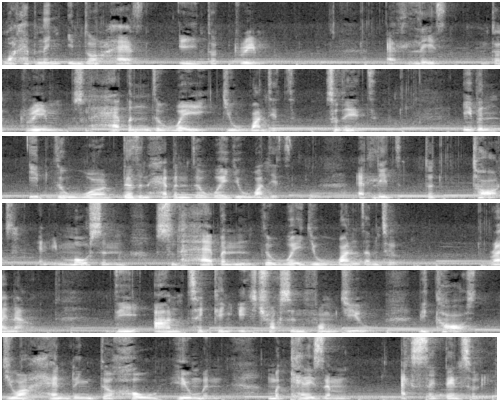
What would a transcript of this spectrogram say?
What happening in your head is the dream. At least the dream should happen the way you want it, shouldn't it? Even if the world doesn't happen the way you want it, at least the thoughts and emotion should happen the way you want them to. Right now, they aren't taking instruction from you because you are handling the whole human mechanism accidentally.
